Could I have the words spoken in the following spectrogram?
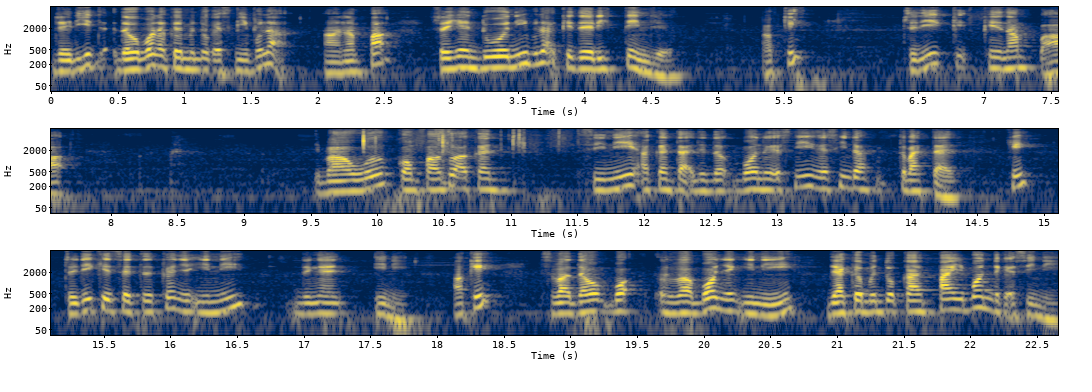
Jadi, double bond akan bentuk kat sini pula. Ha, nampak? So, yang dua ni pula kita retain je. Okey. Jadi, kita nampak bahawa compound tu akan sini akan tak ada bond dekat sini dengan sini dah terbatal. Okey. Jadi kita settlekan yang ini dengan ini. Okey. Sebab sebab bond yang ini dia akan bentukkan pi bond dekat sini.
